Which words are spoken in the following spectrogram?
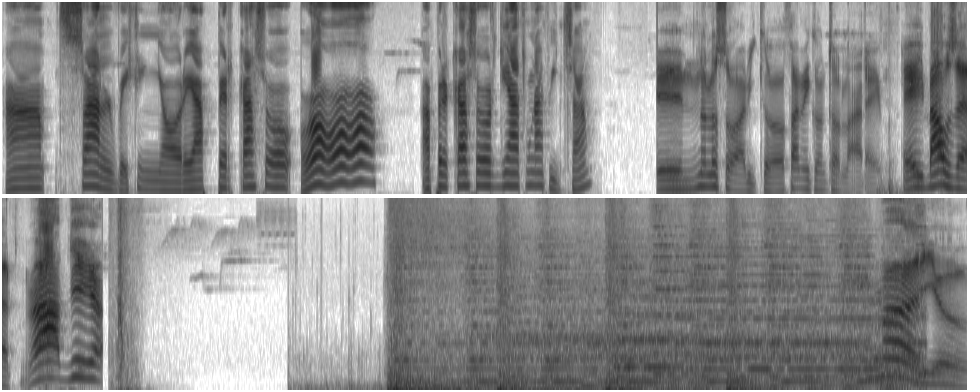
Ah, salve signore, ha per caso... Oh, oh, oh! Ha per caso ordinato una pizza? Eh, non lo so, amico, fammi controllare. Ehi, Bowser! Ah, Dio! Mario!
